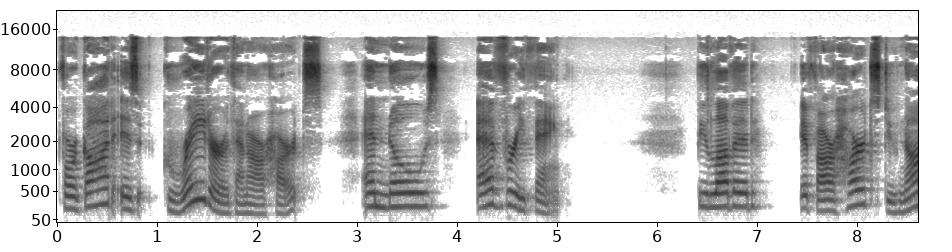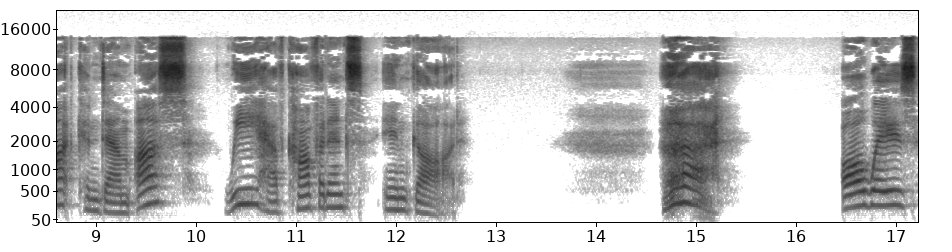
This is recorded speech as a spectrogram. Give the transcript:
For God is greater than our hearts and knows everything. Beloved, if our hearts do not condemn us, we have confidence in God. Ah, always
